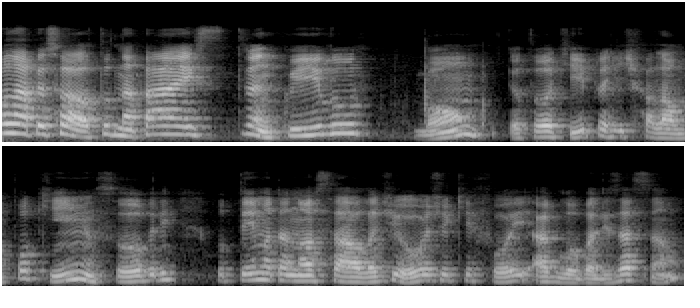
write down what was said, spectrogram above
Olá pessoal, tudo na paz? Tranquilo? Bom, eu estou aqui para a gente falar um pouquinho sobre o tema da nossa aula de hoje, que foi a globalização.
